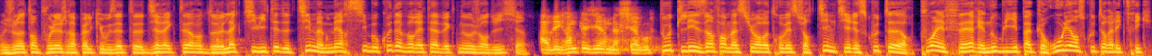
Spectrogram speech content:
Jonathan Poulet, je rappelle que vous êtes directeur de l'activité de Tim. Merci beaucoup d'avoir été avec nous aujourd'hui. Avec grand plaisir, merci à vous. Toutes les informations à retrouver sur team-scooter.fr et n'oubliez pas que rouler en scooter électrique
